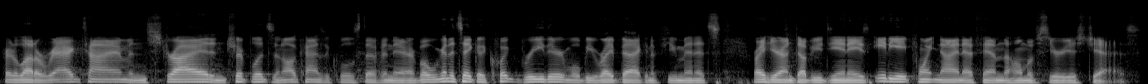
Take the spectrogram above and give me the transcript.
Heard a lot of ragtime and stride and triplets and all kinds of cool stuff in there. But we're going to take a quick breather and we'll be right back in a few minutes right here on WDNA's 88.9 FM, the home of serious Jazz.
